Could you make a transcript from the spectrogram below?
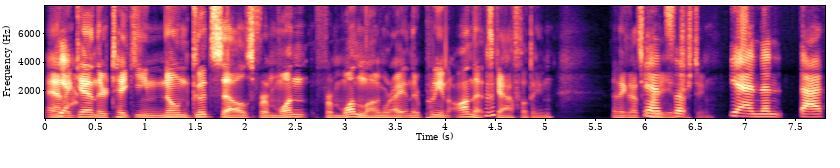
and Yeah. again they're taking known good cells from one from one lung, right, and they're putting it on that Mhm. scaffolding. I think that's Yeah, pretty so- interesting. Yeah, and then that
